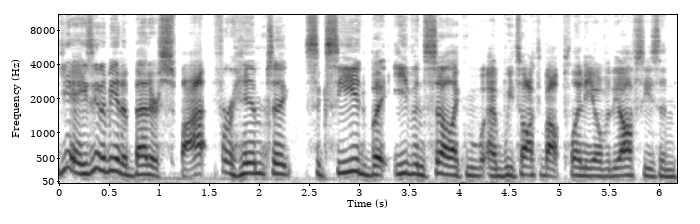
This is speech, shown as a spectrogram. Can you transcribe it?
Yeah, he's going to be in a better spot for him to succeed. But even so, like we talked about plenty over the offseason,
